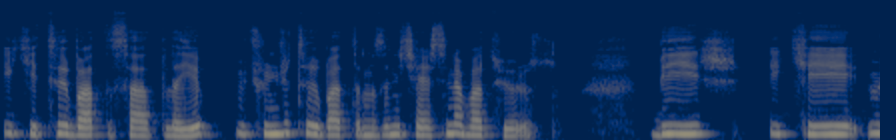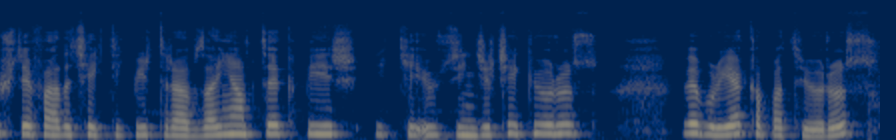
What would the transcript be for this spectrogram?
iki tığ battısı atlayıp üçüncü tığ battığımızın içerisine batıyoruz. Bir 2 3 defa da çektik. Bir trabzan yaptık. 1 2 3 zincir çekiyoruz ve buraya kapatıyoruz.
